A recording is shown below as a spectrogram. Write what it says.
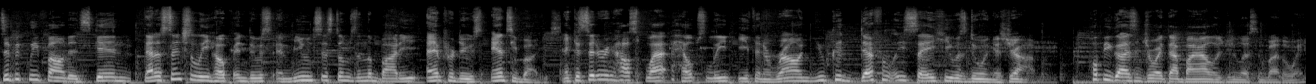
typically found in skin, that essentially help induce immune systems in the body and produce antibodies. And considering how Splat helps lead Ethan around, you could definitely say he was doing his job. Hope you guys enjoyed that biology lesson by the way.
